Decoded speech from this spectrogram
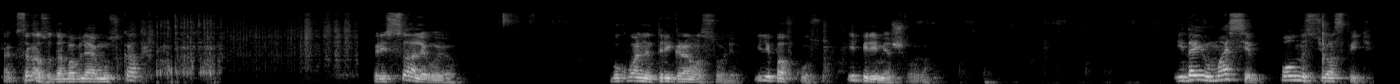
Так, сразу добавляю мускат. Присаливаю. Буквально 3 грамма соли. Или по вкусу. И перемешиваю. И даю массе полностью остыть.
